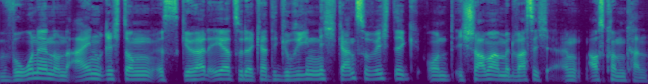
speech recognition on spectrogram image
Wohnen und Einrichtung, es gehört eher zu der Kategorie nicht ganz so wichtig und ich schaue mal, mit was ich ähm, auskommen kann.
